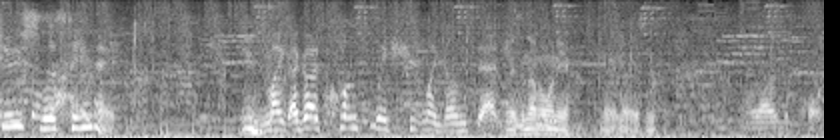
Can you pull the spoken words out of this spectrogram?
see. Useless teammate. Dude, Mike, I gotta constantly shoot my guns at you. There's another one here. Wait, no, there isn't. Oh, that was a pot.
